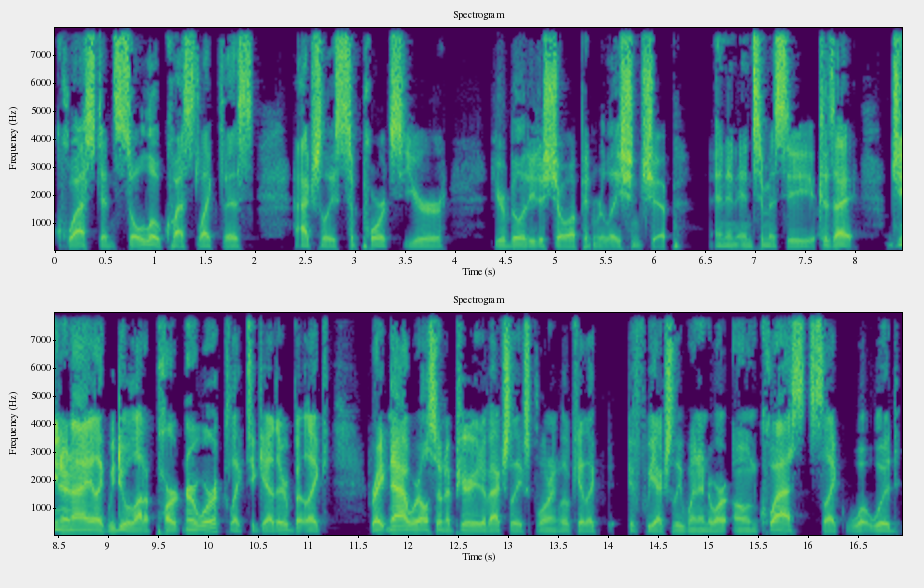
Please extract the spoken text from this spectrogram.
quest and solo quest like this actually supports your your ability to show up in relationship and in intimacy. Cause I, Gina and I, like, we do a lot of partner work, like together, but like right now we're also in a period of actually exploring, okay, like if we actually went into our own quests, like what would,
